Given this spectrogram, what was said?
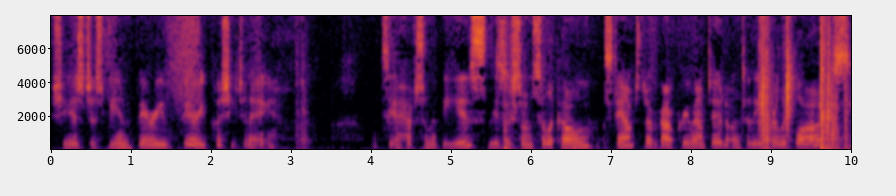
she is just being very, very pushy today. Let's see, I have some of these. These are some silicone stamps that I've got pre-mounted onto the acrylic blocks.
